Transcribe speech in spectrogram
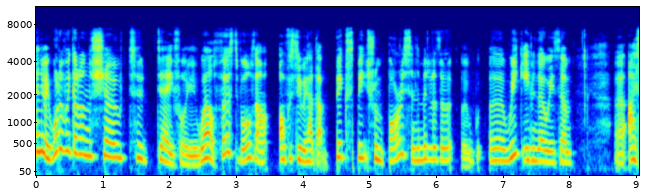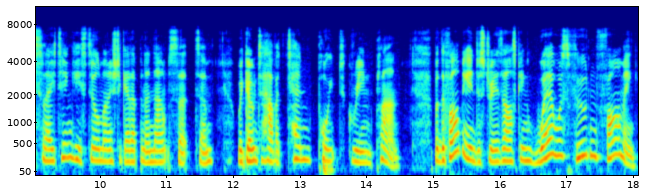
Anyway, what have we got on the show today for you? Well, first of all, obviously we had that big speech from Boris in the middle of the uh, uh week, even though he's um, uh, isolating, he still managed to get up and announce that um, we're going to have a 10 point green plan. But the farming industry is asking where was food and farming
